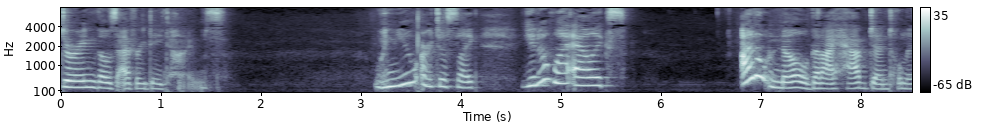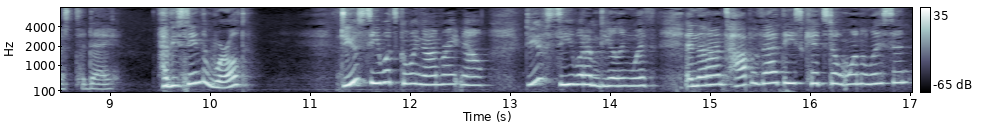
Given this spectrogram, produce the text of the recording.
during those everyday times. When you are just like, you know what, Alex? I don't know that I have gentleness today. Have you seen the world? Do you see what's going on right now? Do you see what I'm dealing with? And then on top of that, these kids don't want to listen?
